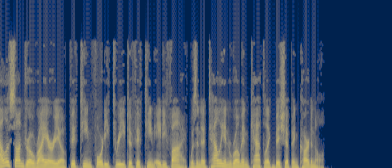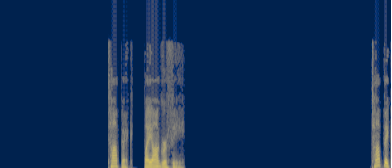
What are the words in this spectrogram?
Alessandro Riario (1543–1585) was an Italian Roman Catholic bishop and cardinal. Topic: Biography. Topic:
